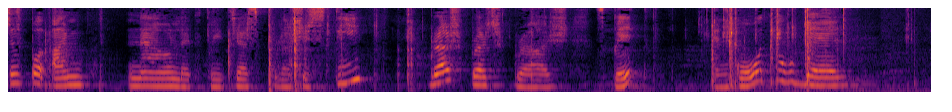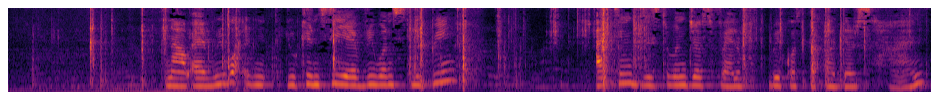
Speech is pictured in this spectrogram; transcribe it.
just put I'm now let me just brush his teeth brush brush brush spit and go to bed now everyone you can see everyone sleeping I think this one just fell because the other's hand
